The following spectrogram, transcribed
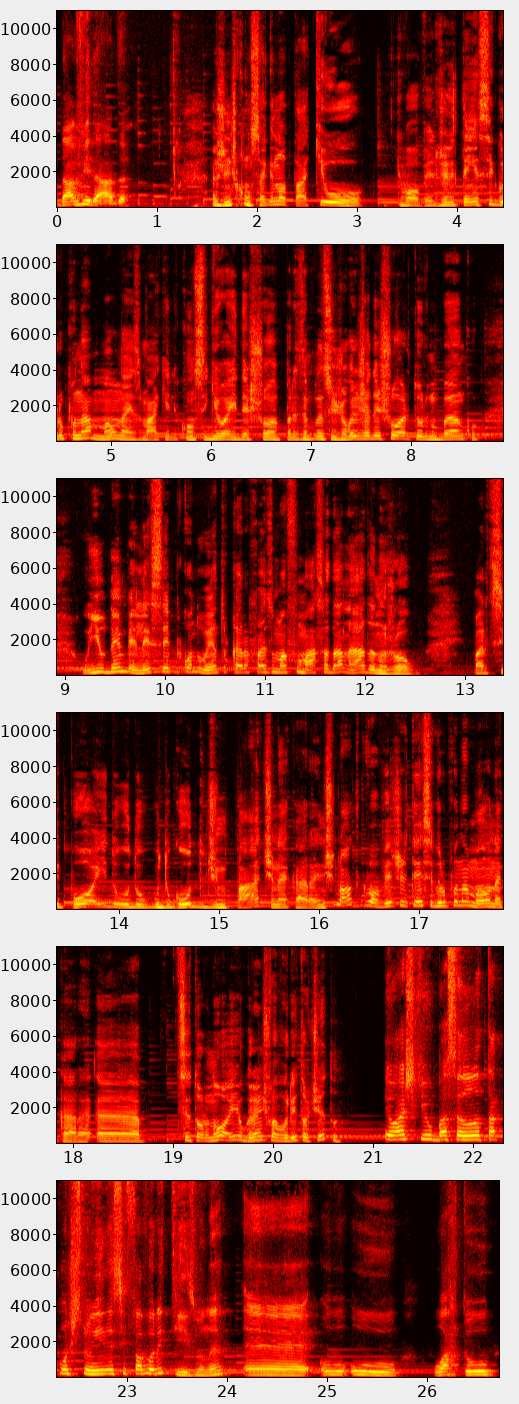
da virada. A gente consegue notar que o, que o Valverde ele tem esse grupo na mão na Smack. Ele conseguiu aí, deixou, por exemplo, nesse jogo, ele já deixou o Arthur no banco. E o Dembélé, sempre quando entra, o cara faz uma fumaça danada no jogo participou aí do, do, do gol de empate, né, cara? A gente nota que o Valverde tem esse grupo na mão, né, cara? É, se tornou aí o grande favorito ao título? Eu acho que o Barcelona tá construindo esse favoritismo, né? É, o, o, o, Arthur,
